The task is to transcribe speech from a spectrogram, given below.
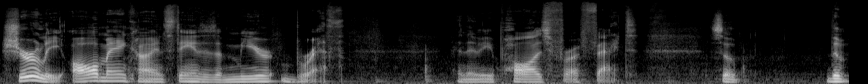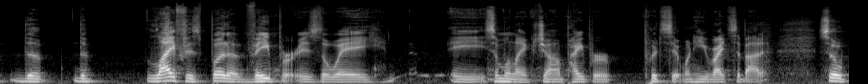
Surely all mankind stands as a mere breath. And then we pause for effect. So the the the life is but a vapor is the way a someone like John Piper puts it when he writes about it. So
